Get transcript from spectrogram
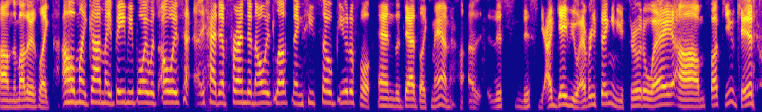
Um, the mother's like, "Oh my god, my baby boy was always ha- had a friend and always loved things. He's so beautiful." And the dad's like, "Man, uh, this this I gave you everything and you threw it away. Um, fuck you, kid."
